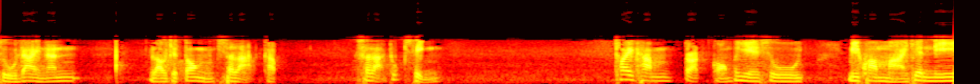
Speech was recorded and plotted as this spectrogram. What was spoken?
ซูได้นั้น เราจะต้องสละครับ สละทุกสิ่ง ถ้อยคำตรัสของพระเยซูมีความหมายเช่นนี้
